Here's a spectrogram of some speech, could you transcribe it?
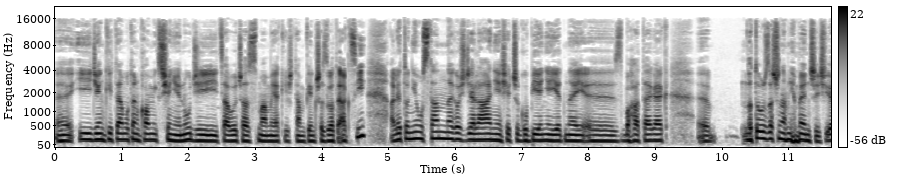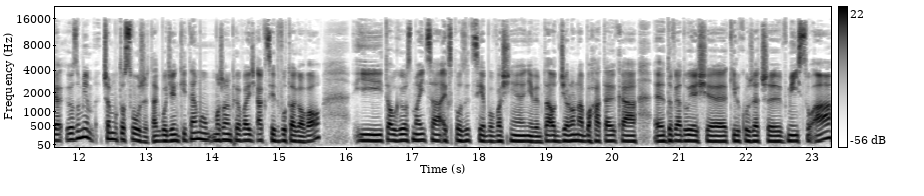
e, i dzięki temu ten komiks się nie nudzi i cały czas mamy jakieś tam większe zwroty akcji, ale to nieustanne rozdzielanie się czy gubienie jednej e, z bohaterek no to już zaczyna mnie męczyć. Ja rozumiem, czemu to służy, tak? Bo dzięki temu możemy prowadzić akcję dwutorowo i to rozmaica ekspozycję, bo właśnie, nie wiem, ta oddzielona bohaterka e, dowiaduje się kilku rzeczy w miejscu A,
